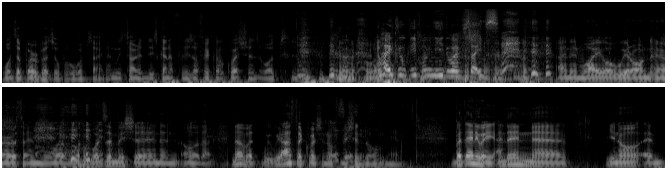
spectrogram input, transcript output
what's the purpose of a website? And we started these kind of philosophical questions what- Why do people need websites? and then why are we on Earth and what, what, what's the mission and all of that. No, but we, we asked the question of Yes, yes, mission yes, though. yes. yeah. But anyway, and then uh, you know um,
